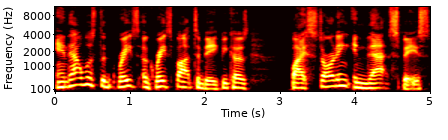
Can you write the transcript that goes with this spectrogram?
And that was the great a great spot to be because by starting in that space,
